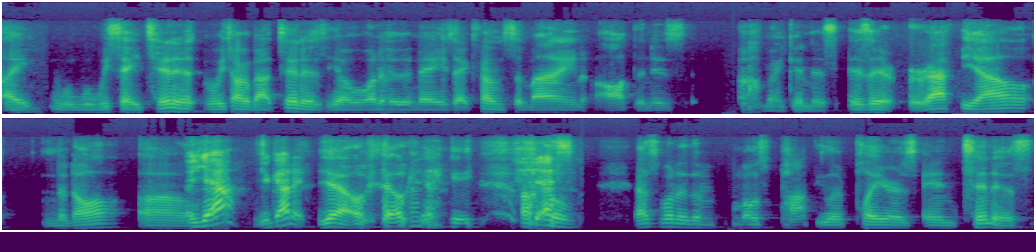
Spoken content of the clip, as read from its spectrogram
Like when when we say tennis when we talk about tennis you know one of the names that comes to mind often is oh my goodness. Is it rafael nadal? Um, Uh, yeah you got it. Yeah okay okay. Yes. Um, that's one of the most popular players in tennis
